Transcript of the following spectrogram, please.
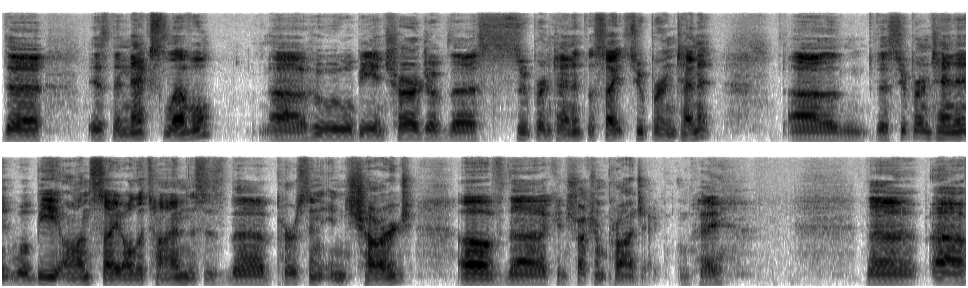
the is the next level uh, who will be in charge of the superintendent, the site superintendent. Um, the superintendent will be on site all the time. This is the person in charge of the construction project, okay? The uh,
